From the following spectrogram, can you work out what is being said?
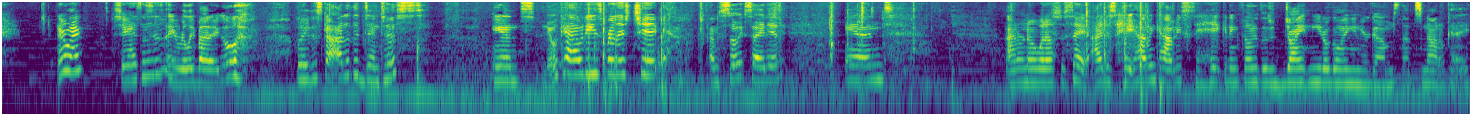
anyway, see you guys This is a really bad angle. But I just got out of the dentist. And no cavities for this chick. I'm so excited. And I don't know what else to say. I just hate having cavities because I hate getting fillings. There's a giant needle going in your gums. That's not okay.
